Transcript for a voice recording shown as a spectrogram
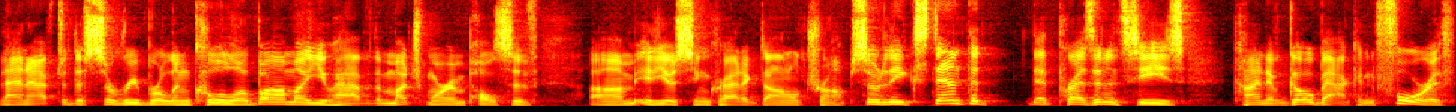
Then, after the cerebral and cool Obama, you have the much more impulsive, um, idiosyncratic Donald Trump. So, to the extent that that presidencies kind of go back and forth,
